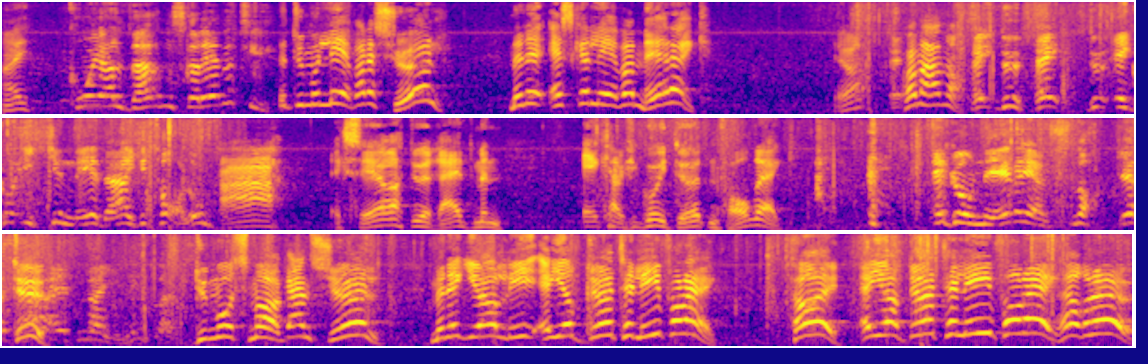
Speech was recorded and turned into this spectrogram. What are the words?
Nei. Hva i all verden skal det bety? Du må leve det sjøl. Men jeg, jeg skal leve med deg. Ja, Kom her, nå. Hei, du, hei, du, jeg går ikke ned der. Ikke tale om. Ah. Jeg ser at du er redd, men jeg kan ikke gå i døden for deg. Jeg går ned igjen. Snakker. Du! Du må smake den sjøl! Men jeg gjør, li jeg gjør død til liv for deg! Høy! Jeg gjør død til liv for deg, hører du?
